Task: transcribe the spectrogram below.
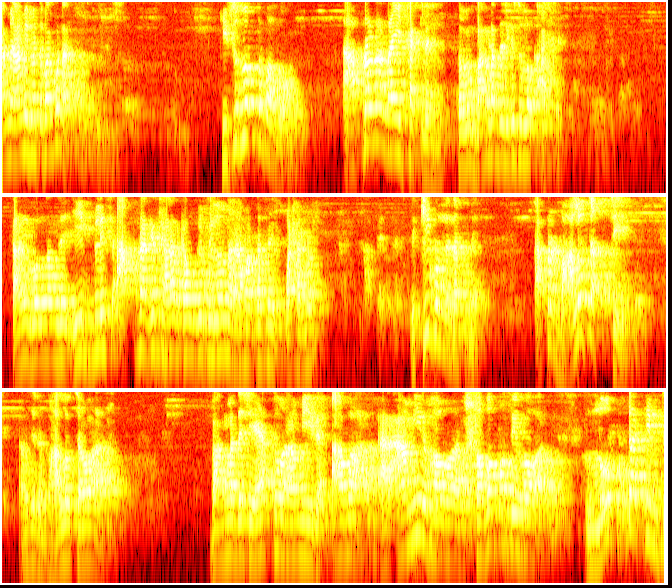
আমি আমির হতে পারব না? কিছু লোক তো পাবো। আপনারা নাই থাকলেন তবে বাংলাদেশে কিছু লোক আছে। আমি বললাম যে ইবলিস আপনাকে ছাড়ার কাউকে পেল না আমার কাছে পাঠানো? কি বললেন আপনি? আপনার ভালো চাচ্ছি। আমি যেটা ভালো চাওয়া। বাংলাদেশে এত আমির, আবার আর আমির হওয়ার, সভাপতি হওয়ার লোকটা কিন্তু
